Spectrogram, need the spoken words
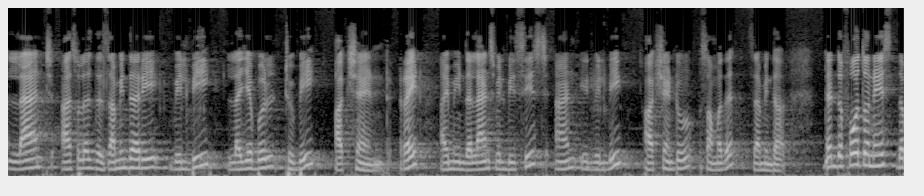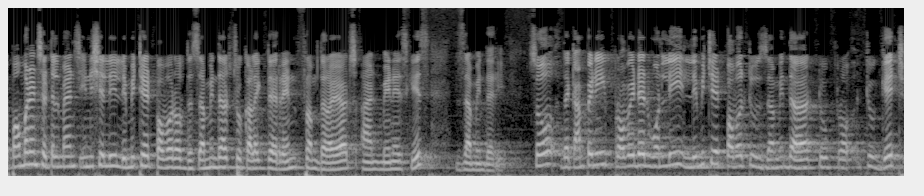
land as well as the zamindari will be liable to be auctioned, right? I mean the lands will be seized and it will be auctioned to some other zamindar. Then the fourth one is the permanent settlements initially limited power of the zamindar to collect the rent from the ryots and manage his zamindari. So the company provided only limited power to zamindar to to get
